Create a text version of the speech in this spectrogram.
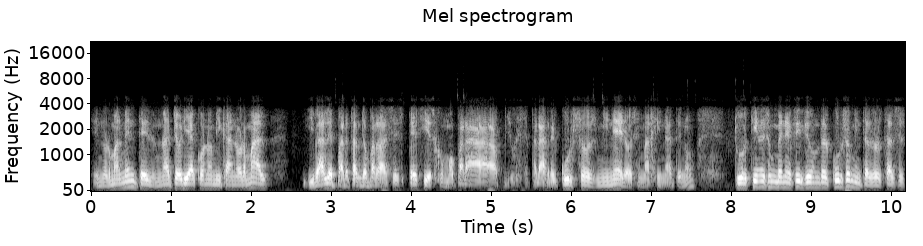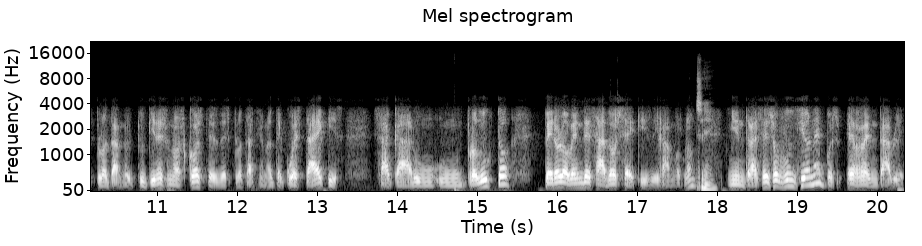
eh, normalmente en una teoría económica normal, y vale para tanto para las especies como para, yo qué sé, para recursos mineros, imagínate, ¿no? Tú tienes un beneficio de un recurso mientras lo estás explotando. Tú tienes unos costes de explotación, ¿no? Te cuesta X sacar un, producto, pero lo vendes a 2X, digamos, ¿no? Mientras eso funcione, pues es rentable.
